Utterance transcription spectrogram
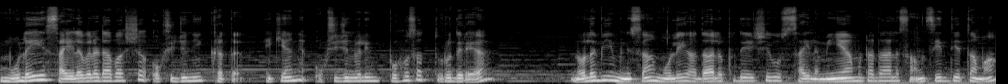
මුලයේ සයිලවලට අවශ්‍ය ඔක්සිජනී ක්‍රත එකන්නේ ඔක්සිජන් වලින් පොහොසත් තුරුදරය නොලබීම නිසා මුලේ අදාළ ප්‍රදේශය වූ සයිලමියයාමට අදාළ සංසිද්ධිය තමා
